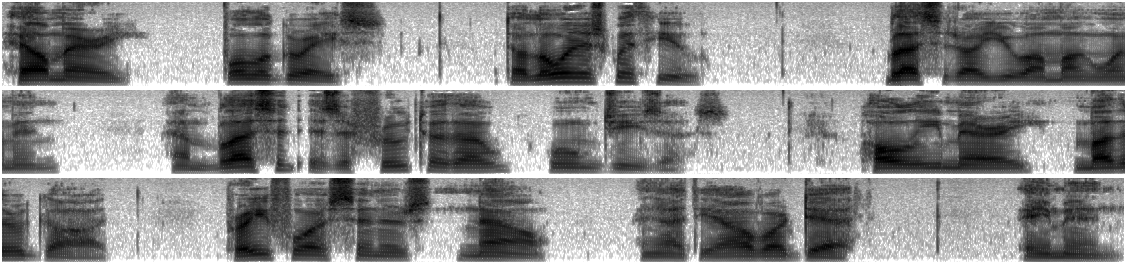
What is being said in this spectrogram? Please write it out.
Hail Mary, full of grace, the Lord is with you. Blessed are you among women, and blessed is the fruit of thy womb, Jesus. Holy Mary, Mother of God, pray for us sinners now and at the hour of our death. Amen.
